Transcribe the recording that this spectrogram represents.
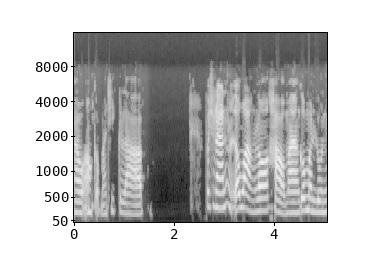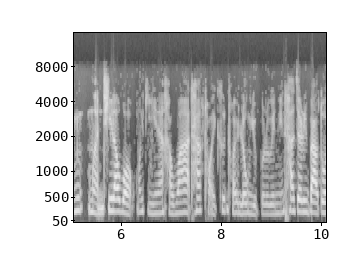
าวเอากลับมาที่กราฟ เพราะฉะนั้นระหว่างรอข่าวมาก็มาลุ้นเหมือนที่เราบอกเมื่อกี้นะคะ ว่าถ้าถอยขึ้นถอยลงอยู่บริเวณนี้ ถ้าจะรีบาวตัว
